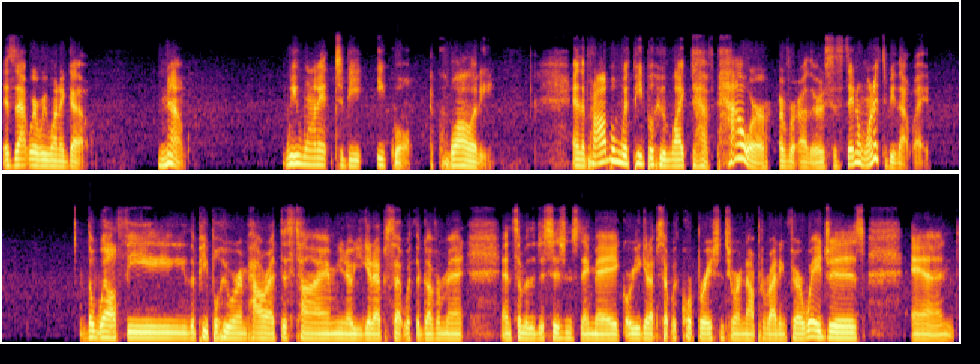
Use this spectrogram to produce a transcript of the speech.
Is that where we want to go? No. We want it to be equal, equality, and the problem with people who like to have power over others is they don't want it to be that way. The wealthy, the people who are in power at this time, you know, you get upset with the government and some of the decisions they make, or you get upset with corporations who are not providing fair wages and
